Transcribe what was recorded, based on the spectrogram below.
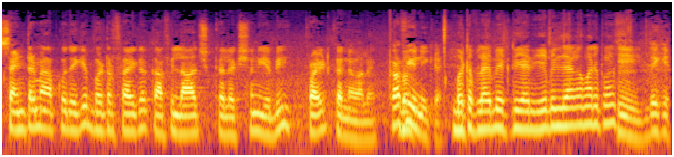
सेंटर में आपको देखिए बटरफ्लाई का काफ़ी लार्ज कलेक्शन ये भी प्रोवाइड करने वाला है। काफ़ी यूनिक है। बटरफ्लाई में एक डिज़ाइन ये मिल जाएगा हमारे पास? हम्म, देखिए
